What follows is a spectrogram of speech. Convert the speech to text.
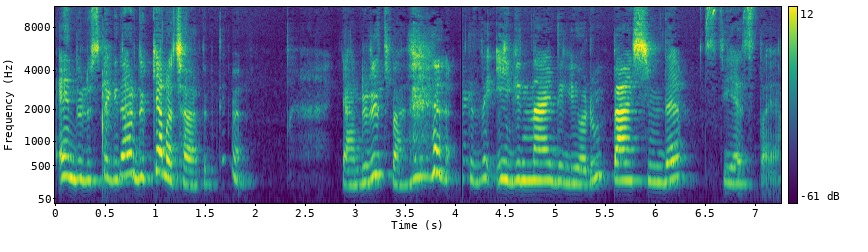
Endülüs'te gider dükkan açardık değil mi? Yani lütfen. Herkese iyi günler diliyorum. Ben şimdi siesta'ya.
